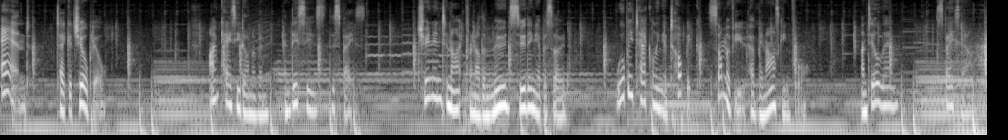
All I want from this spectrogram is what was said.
and take a chill pill. I'm Casey Donovan, and this is The Space. Tune in tonight for another mood soothing episode. We'll be tackling a topic some of you have been asking for. Until then, space out.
